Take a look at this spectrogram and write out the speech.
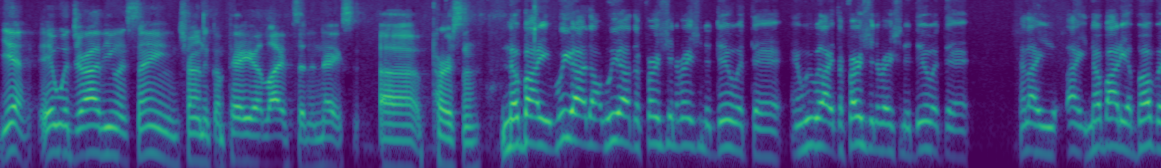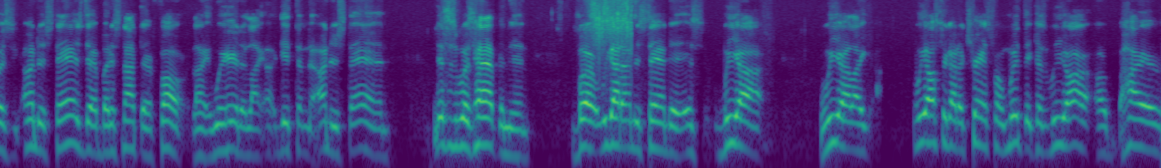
Yeah, it would drive you insane trying to compare your life to the next uh, person. Nobody, we are the we are the first generation to deal with that, and we were like the first generation to deal with that. And like like nobody above us understands that, but it's not their fault. Like we're here to like get them to understand this is what's happening. But we got to understand that it's we are we are like we also got to transform with it because we are a higher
